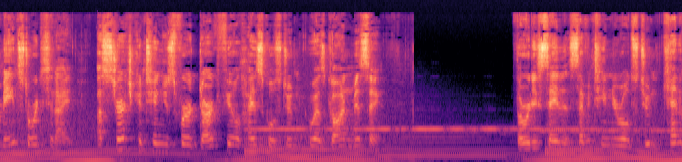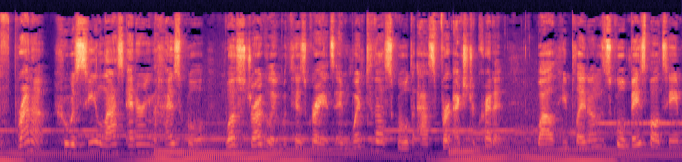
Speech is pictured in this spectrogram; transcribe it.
main story tonight a search continues for a Darkfield High School student who has gone missing. Authorities say that 17 year old student Kenneth Brenna, who was seen last entering the high school, was struggling with his grades and went to the school to ask for extra credit. While he played on the school baseball team,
